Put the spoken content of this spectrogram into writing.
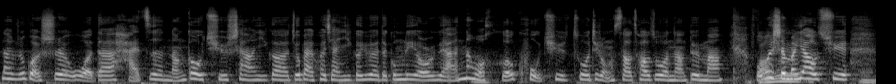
那如果是我的孩子能够去上一个九百块钱一个月的公立幼儿园，那我何苦去做这种骚操作呢？对吗？我为什么要去嗯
